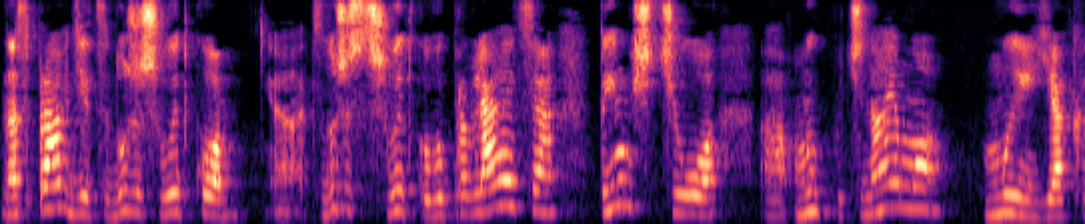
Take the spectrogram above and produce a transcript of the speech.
насправді це дуже швидко, е, це дуже швидко виправляється тим, що е, ми починаємо, ми, як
